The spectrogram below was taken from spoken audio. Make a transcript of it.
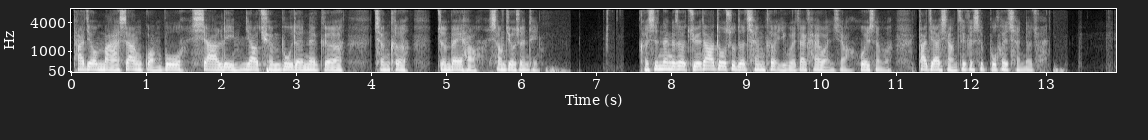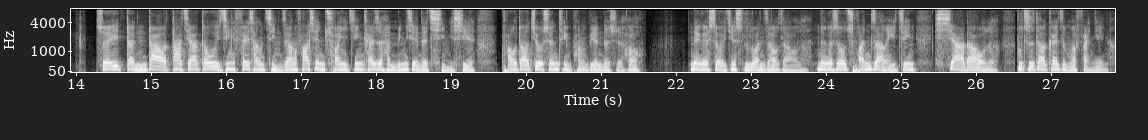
他就马上广播下令，要全部的那个乘客准备好上救生艇。可是那个时候，绝大多数的乘客以为在开玩笑。为什么？大家想这个是不会沉的船。所以等到大家都已经非常紧张，发现船已经开始很明显的倾斜，跑到救生艇旁边的时候，那个时候已经是乱糟糟了。那个时候船长已经吓到了，不知道该怎么反应了。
